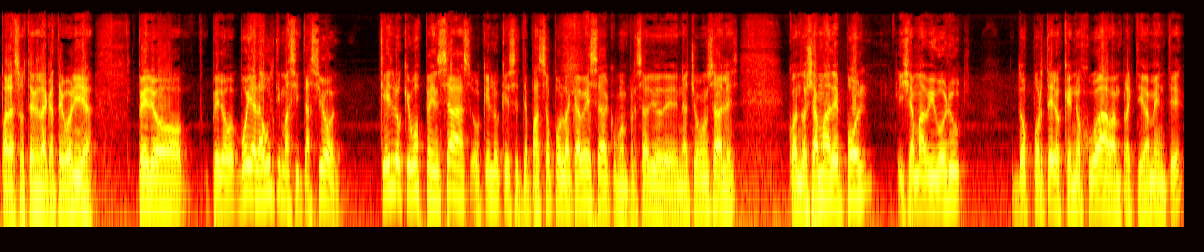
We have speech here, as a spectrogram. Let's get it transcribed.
para sostener la categoría. Pero, pero voy a la última citación. ¿Qué es lo que vos pensás o qué es lo que se te pasó por la cabeza como empresario de Nacho González cuando llama a De Paul y llama a Vigoruk, dos porteros que no jugaban prácticamente,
